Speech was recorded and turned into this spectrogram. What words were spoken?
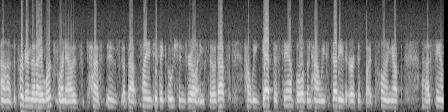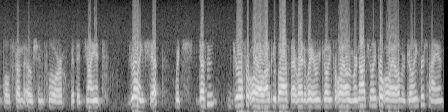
uh, the program that I work for now is has is about scientific ocean drilling. So that's how we get the samples and how we study the Earth is by pulling up uh, samples from the ocean floor with a giant drilling ship, which doesn't drill for oil. A lot of people ask that right away. Are we drilling for oil? And we're not drilling for oil. We're drilling for science.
